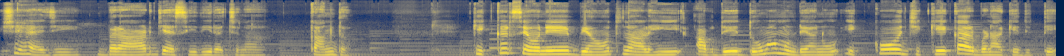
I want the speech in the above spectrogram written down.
ਪੇਸ਼ ਹੈ ਜੀ ਬਰਾੜ ਜੈਸੀ ਦੀ ਰਚਨਾ, ਕੰਧ। ਕਿੱਕਰ ਸਿਉ ਨੇ ਵਿਉਂਤ ਨਾਲ ਹੀ ਆਪਦੇ ਦੋਵਾਂ ਮੁੰਡਿਆਂ ਨੂੰ ਇੱਕੋ ਜਿੱਕੇ ਘਰ ਬਣਾ ਕੇ ਦਿੱਤੇ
